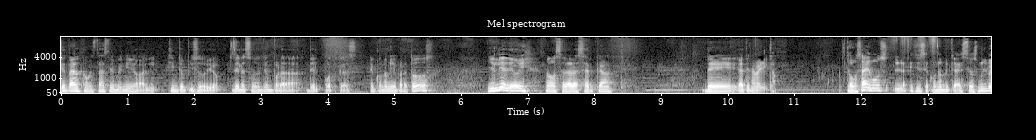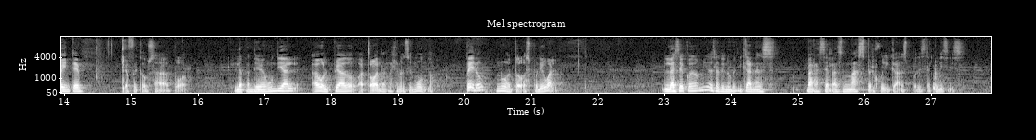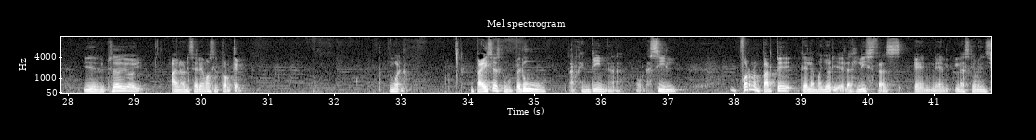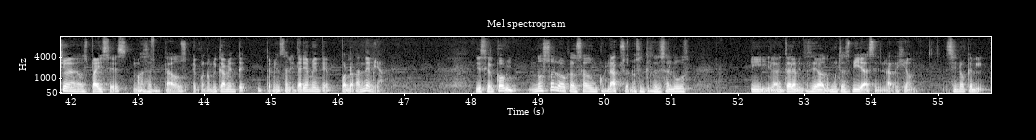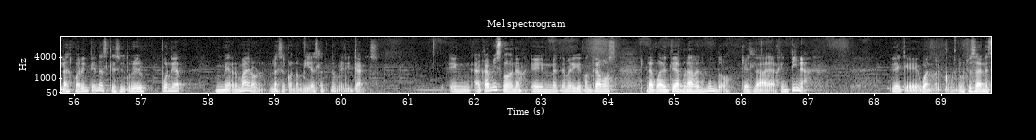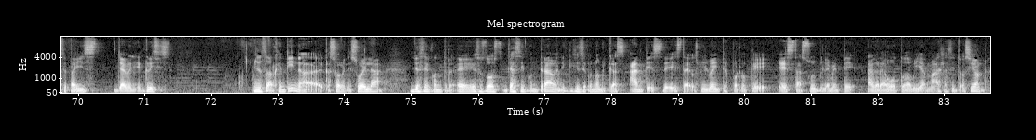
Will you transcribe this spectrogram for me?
¿Qué tal? ¿Cómo estás? Bienvenido al quinto episodio de la segunda temporada del podcast Economía para Todos. Y el día de hoy vamos a hablar acerca de Latinoamérica. Como sabemos, la crisis económica de este 2020, que fue causada por la pandemia mundial, ha golpeado a todas las regiones del mundo, pero no a todas por igual. Las economías latinoamericanas van a ser las más perjudicadas por esta crisis. Y en el episodio de hoy analizaremos el por qué. Bueno, países como Perú, Argentina o Brasil forman parte de la mayoría de las listas en las que mencionan los países más afectados económicamente y también sanitariamente por la pandemia. Y es que el COVID no solo ha causado un colapso en los centros de salud y lamentablemente se ha llevado muchas vidas en la región, sino que las cuarentenas que se tuvieron que poner mermaron las economías latinoamericanas. En, acá mismo en, Latinoamérica encontramos la cuarentena larga del mundo, que es la de Argentina. De que, bueno, como muchos saben, este país ya venía en crisis. En esta Argentina, el caso de Venezuela, eh, esos dos ya se encontraban en crisis económicas antes de esta de 2020, por lo que esta súbitamente agravó todavía más la situación.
